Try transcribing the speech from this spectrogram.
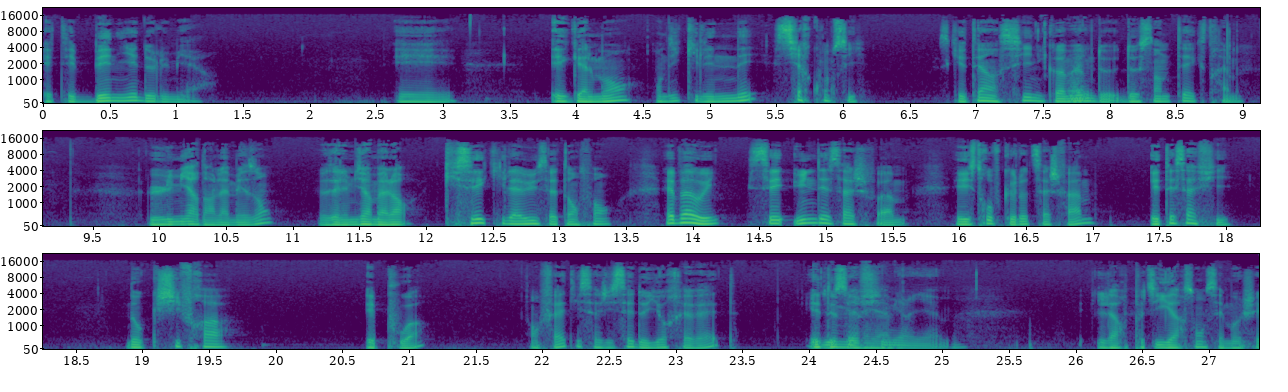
était baignée de lumière. Et également, on dit qu'il est né circoncis, ce qui était un signe quand même Oui. de, de sainteté extrême. Lumière dans la maison, vous allez me dire, mais alors, qui c'est qu'il a eu cet enfant? Eh ben oui, c'est une des sages-femmes. Et il se trouve que l'autre sage-femme était sa fille. Donc Chifra et Poua, en fait, il s'agissait de Yochevet et, de, sa fille Myriam. Myriam. Leur petit garçon, c'est Moshe.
